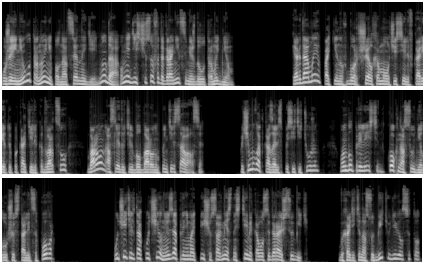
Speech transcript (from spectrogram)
Уже и не утро, но и не полноценный день. Ну да, у меня 10 часов — это граница между утром и днем. Когда мы, покинув борт шелха, молча сели в карету и покатили ко дворцу, барон, а следователь был бароном, поинтересовался. «Почему вы отказались посетить ужин? Он был прелестен. Кок на судне лучший в столице повар». «Учитель так учил, нельзя принимать пищу совместно с теми, кого собираешься убить». «Вы хотите нас убить?» — удивился тот.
